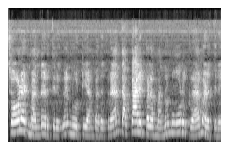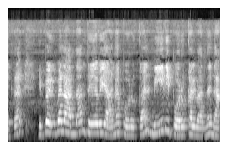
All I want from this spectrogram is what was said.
சோழன் வந்து எடுத்திருக்கிறேன் நூற்றி ஐம்பது கிராம். தக்காளி பழம் வந்து நூறு கிராம் எடுத்திருக்கிறேன். இப்போ இவெல்லாம் தான் தேவையான பொருட்கள். மீதி பொருட்கள் வந்து நான்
